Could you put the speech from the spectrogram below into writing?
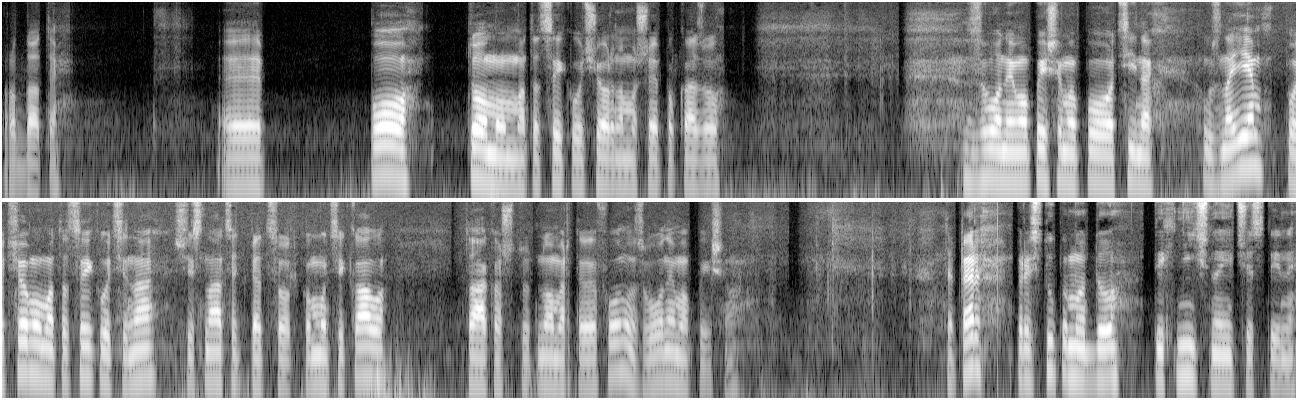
продати. По тому мотоциклу чорному, що я показував. Дзвонимо, пишемо по цінах, узнаємо. По цьому мотоциклу ціна 16500. Кому цікаво, також тут номер телефону, дзвонимо, пишемо. Тепер приступимо до технічної частини.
